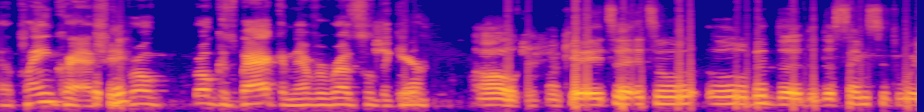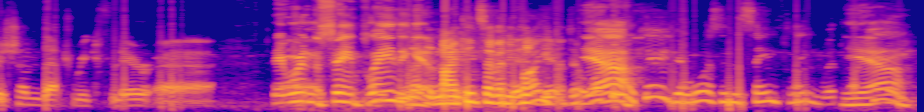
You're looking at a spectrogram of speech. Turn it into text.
a plane crash, Okay. and broke broke his back and never wrestled again. Oh, okay. Okay, it's a it's a, little- a little bit the, the, the same situation that Ric Flair. Uh, They were in the same plane In 1975 they- they- okay, Yeah. okay, they was in the same plane with. Yeah. okay.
